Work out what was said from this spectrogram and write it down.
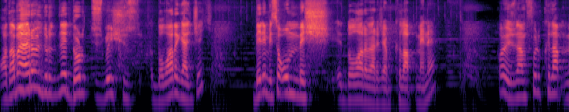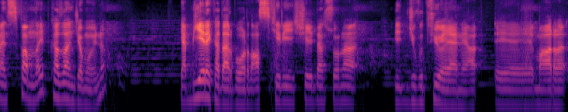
adamı her öldürdüğünde 400-500 dolar gelecek. Benim ise 15 dolar vereceğim Clubman'e. O yüzden full Clubman spamlayıp kazanacağım oyunu. Ya bir yere kadar bu arada askeri şeyden sonra bir cıvıtıyor yani e, mağara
